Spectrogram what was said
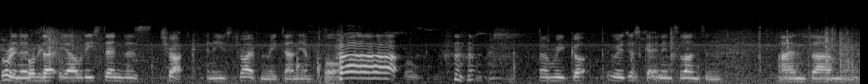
very in a funny dirty story. old EastEnders truck, and he was driving me down the M4. Ah! and we got we were just getting into London, and um,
